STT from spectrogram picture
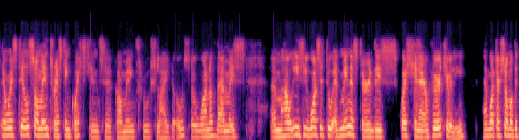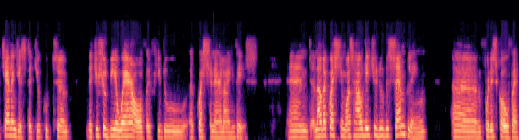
There were still some interesting questions uh, coming through Slido. So one of them is, um, how easy was it to administer this questionnaire virtually? And what are some of the challenges that you could um, that you should be aware of if you do a questionnaire like this? And another question was how did you do the sampling um, for this covid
